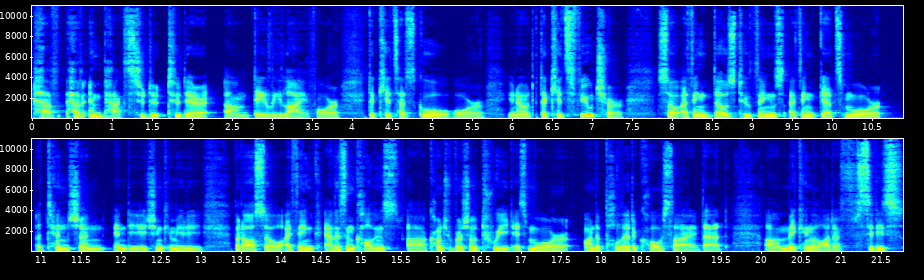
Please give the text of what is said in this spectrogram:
have have impacts to do, to their um, daily life or the kids at school or you know the kids' future. So I think those two things I think gets more attention in the Asian community. But also, I think Allison Collins' uh, controversial tweet is more on the political side that um, making a lot of cities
